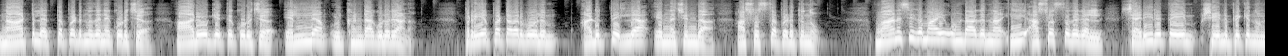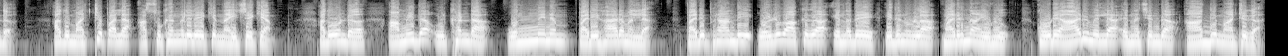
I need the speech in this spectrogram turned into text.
നാട്ടിലെത്തപ്പെടുന്നതിനെക്കുറിച്ച് ആരോഗ്യത്തെക്കുറിച്ച് എല്ലാം ഉത്കണ്ഠാകുലരാണ്. പ്രിയപ്പെട്ടവർ പോലും അടുത്തില്ല എന്ന ചിന്ത അസ്വസ്ഥപ്പെടുത്തുന്നു. മാനസികമായി ഉണ്ടാകുന്ന ഈ അസ്വസ്ഥതകൾ ശരീരത്തെയും ക്ഷീണിപ്പിക്കുന്നുണ്ട്. അത് മറ്റു പല അസുഖങ്ങളിലേക്കും നയിച്ചേക്കാം. അതുകൊണ്ട് അമിത ഉത്കണ്ഠ ഒന്നിനും പരിഹാരമല്ല. പരിഭ്രാന്തി ഒഴിവാക്കുക എന്നതേ ഇതിനുള്ള മരുന്നായുള്ളൂ. കൂടെ ആരുമില്ല എന്ന ചിന്ത ആദ്യം മാറ്റുക.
